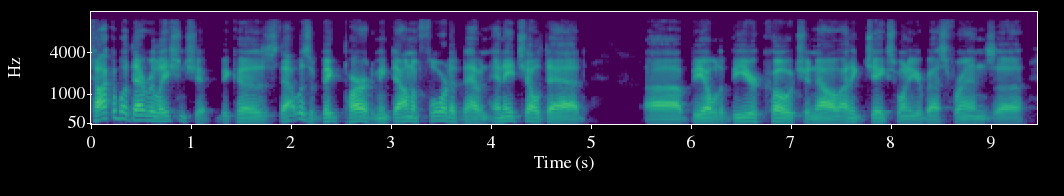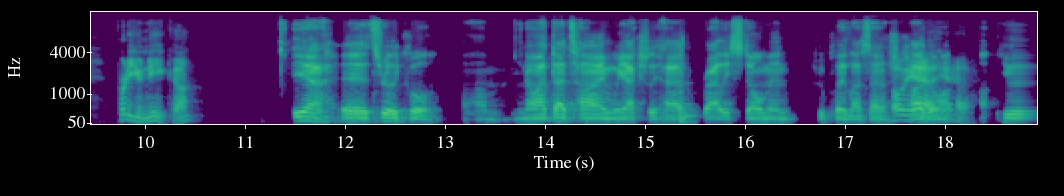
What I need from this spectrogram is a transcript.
talk about that relationship because that was a big part. I mean, down in Florida to have an NHL dad uh, be able to be your coach, and now I think Jake's one of your best friends. Uh, pretty unique, huh? Yeah, it's really cool. Um, you know, at that time, we actually had Riley Stillman who played last night in oh, Chicago. Yeah, yeah. Uh, he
